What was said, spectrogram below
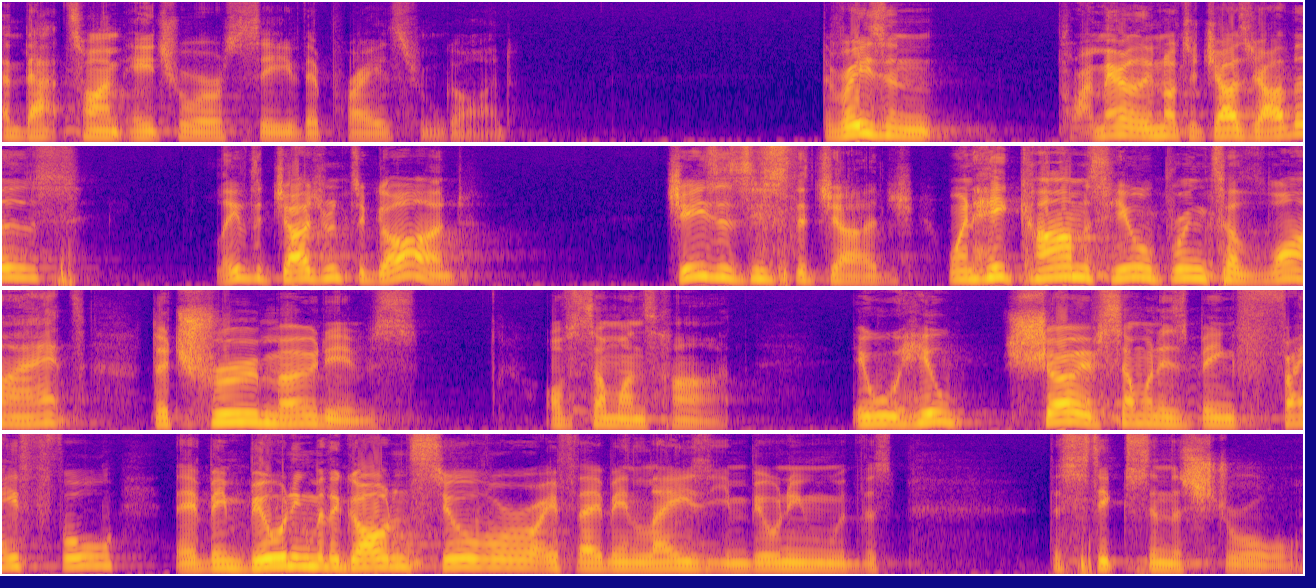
At that time, each will receive their praise from God. The reason, primarily, not to judge others, leave the judgment to God. Jesus is the judge. When he comes, he will bring to light the true motives of someone's heart. Will, he'll show if someone is being faithful, they've been building with the gold and silver, or if they've been lazy and building with the, the sticks and the straw.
